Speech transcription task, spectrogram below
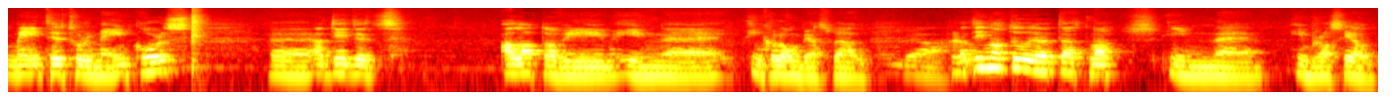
Made it to the main course. Uh, I did it a lot of in in, uh, in Colombia as well. Yeah. I did not do that that much in uh, in Brazil.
